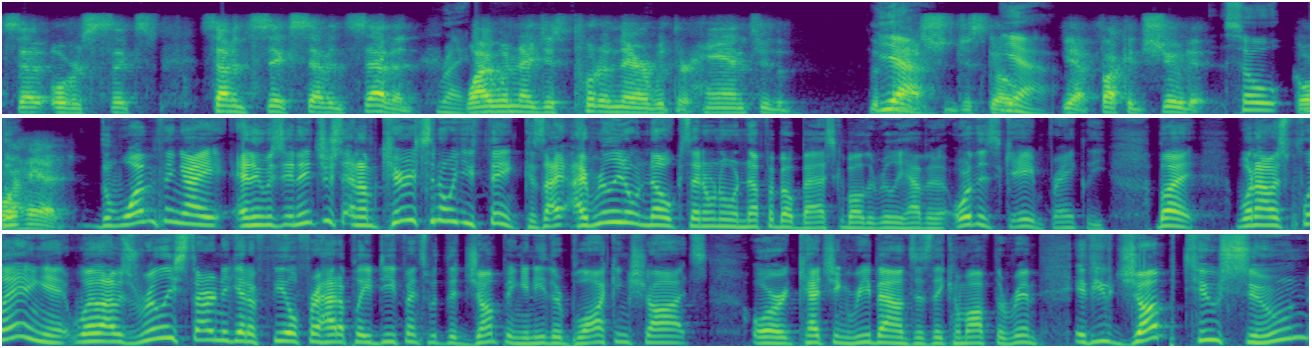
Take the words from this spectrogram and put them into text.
seven over six seven six seven seven Right. why wouldn't i just put them there with their hand through the the Yeah. mesh and just go Yeah. yeah fucking shoot it So go the, ahead the one thing I and it was an interest, and I'm curious to know what you think because I, I really don't know because I don't know enough about basketball to really have it or this game, frankly. But when I was playing it, well, I was really starting to get a feel for how to play defense with the jumping and either blocking shots or catching rebounds as they come off the rim. If you jump too soon,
